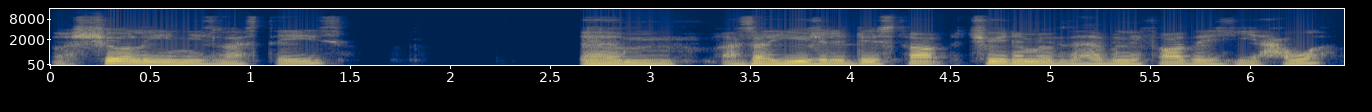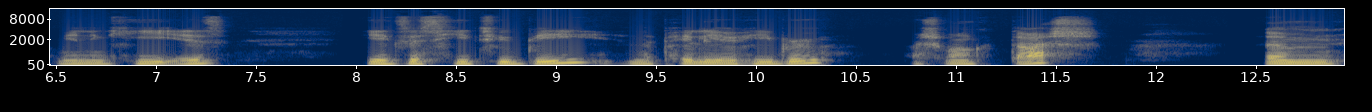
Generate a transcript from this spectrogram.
Well, surely in these last days, um, as I usually do start, the true name of the Heavenly Father is Yahweh, meaning He is. He exists, He to be, in the Paleo Hebrew, Ashwan Kodash. Um,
